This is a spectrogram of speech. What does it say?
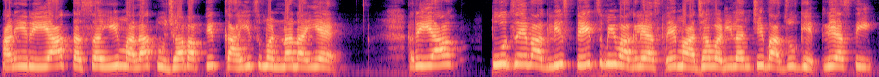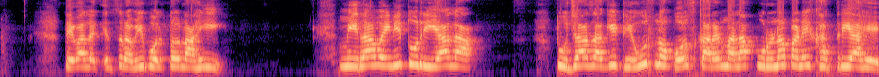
आणि रिया तसंही मला तुझ्या बाबतीत काहीच म्हणणं नाहीये. रिया तू जे वागलीस तेच मी वागले असते माझ्या वडिलांची बाजू घेतली असती. तेव्हा लगेच रवी बोलतो नाही. मीरा वहिनी तू रियाला तुझ्या जागी ठेवूच नकोस कारण मला पूर्णपणे खात्री आहे.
